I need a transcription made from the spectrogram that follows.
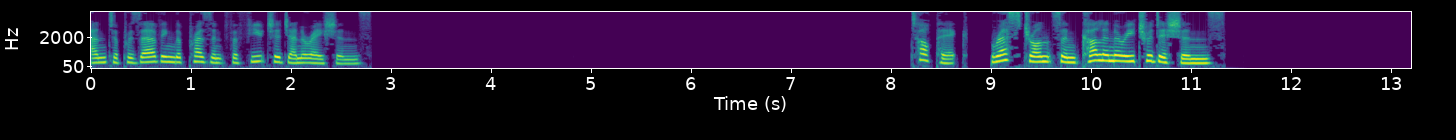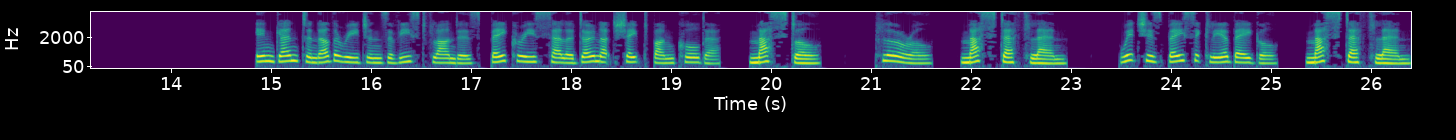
and to preserving the present for future generations. Topic: Restaurants and culinary traditions. In Ghent and other regions of East Flanders, bakeries sell a donut-shaped bun called a mastel, plural, Mastellen, which is basically a bagel. Mastellen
